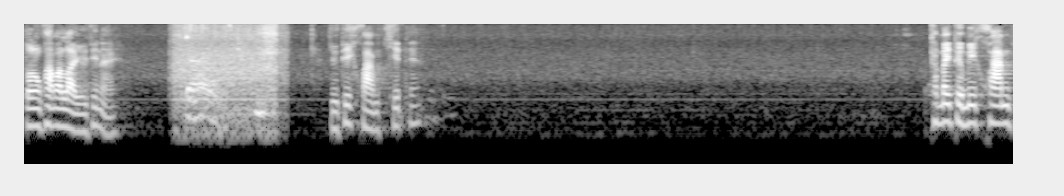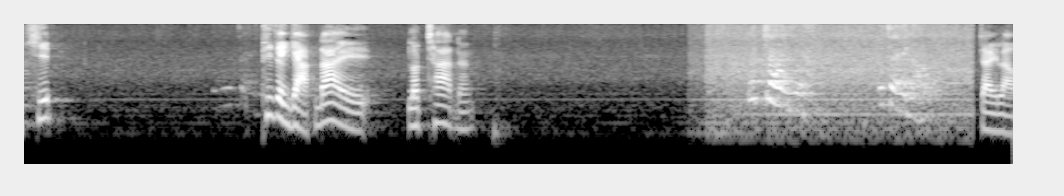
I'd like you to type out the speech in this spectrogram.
ตรงความอร่อยอยู่ที่ไหนใจอยู่ที่ความคิดเนี่ยทำไมถึงมีความคิด ที่จะอยากได้รสชาตินั้นก็ใจอะก็ใจเรา ใจเรา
